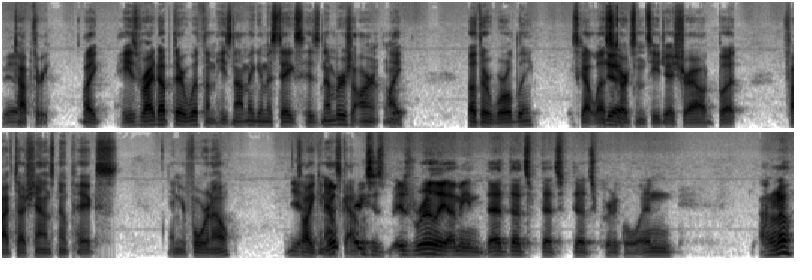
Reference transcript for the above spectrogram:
yeah. top three. Like he's right up there with them. He's not making mistakes. His numbers aren't like otherworldly. He's got less Yeah. yards than C.J. Stroud, but five touchdowns, no picks, and you're four and zero. Yeah, all you can no ask out of picks is, is really. I mean that that's that's that's critical. And I don't know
